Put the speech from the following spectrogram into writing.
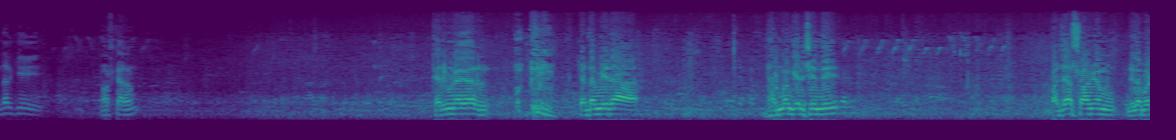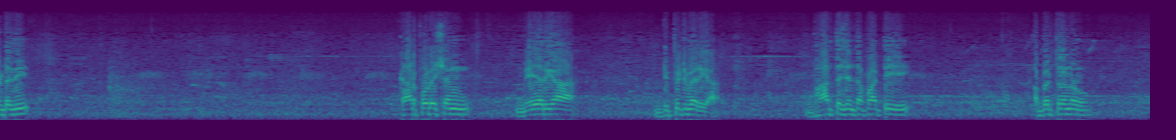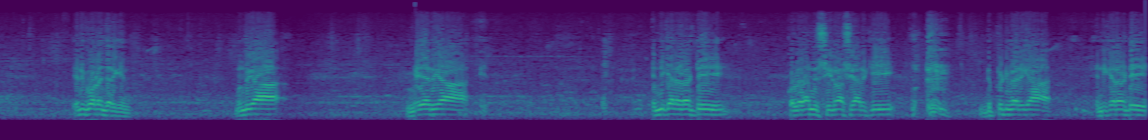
అందరికీ నమస్కారం. కరీంనగర్ గడ్డ మీద ధర్మం గెలిచింది. ప్రజాస్వామ్యం నిలబడ్డది. కార్పొరేషన్ మేయర్గా డిప్యూటీ మేయర్గా భారతీయ జనతా పార్టీ అభ్యర్థులను ఎన్నుకోవడం జరిగింది. ముందుగా మేయర్గా ఎన్నికైనటువంటి కొల్లగాని శ్రీనివాస్ గారికి డిప్యూటీ మేయర్గా ఎన్నికైనటువంటి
